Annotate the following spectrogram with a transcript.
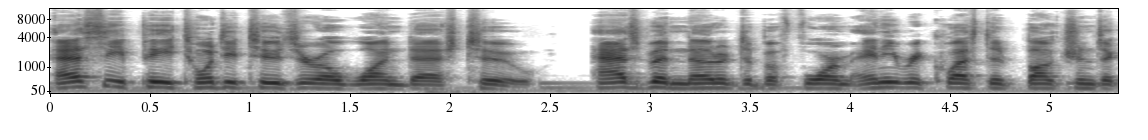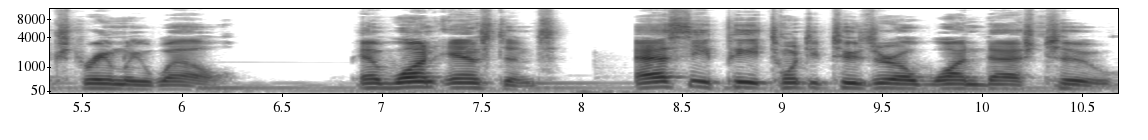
SCP-2201-2 has been noted to perform any requested functions extremely well. In one instance, SCP-2201-2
